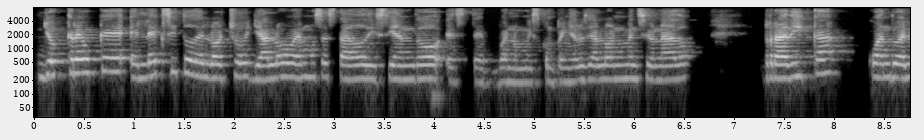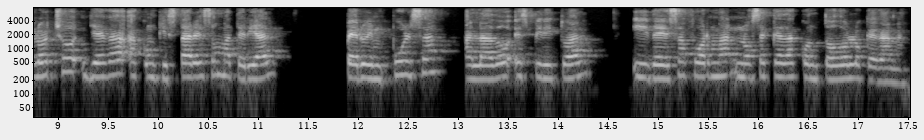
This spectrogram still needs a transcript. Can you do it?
yo creo que el éxito del 8, ya lo hemos estado diciendo, este, bueno, mis compañeros ya lo han mencionado, radica cuando el 8 llega a conquistar eso material, pero impulsa al lado espiritual y de esa forma no se queda con todo lo que gana.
